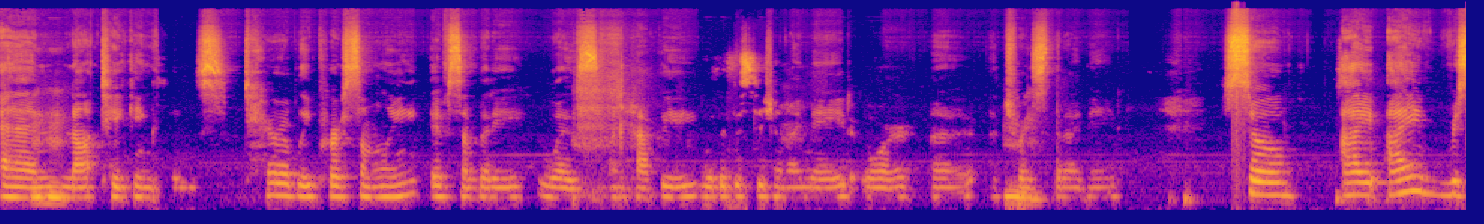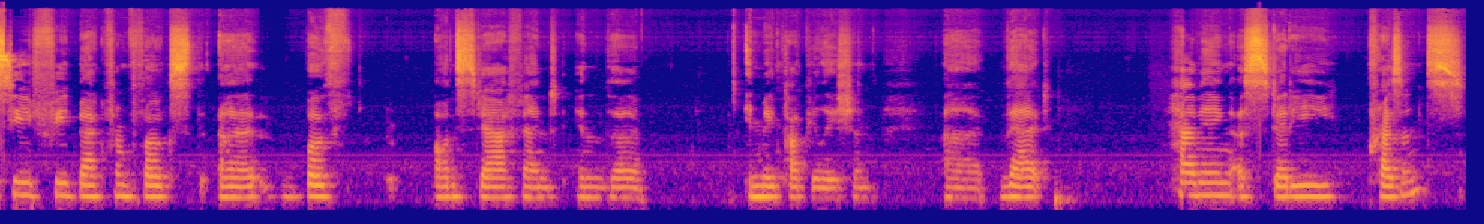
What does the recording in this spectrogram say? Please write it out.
and mm-hmm. not taking things terribly personally if somebody was unhappy with a decision I made or a, a mm. choice mm-hmm. that I made. So I I receive feedback from folks uh, both on staff and in the inmate population uh, that having a steady presence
